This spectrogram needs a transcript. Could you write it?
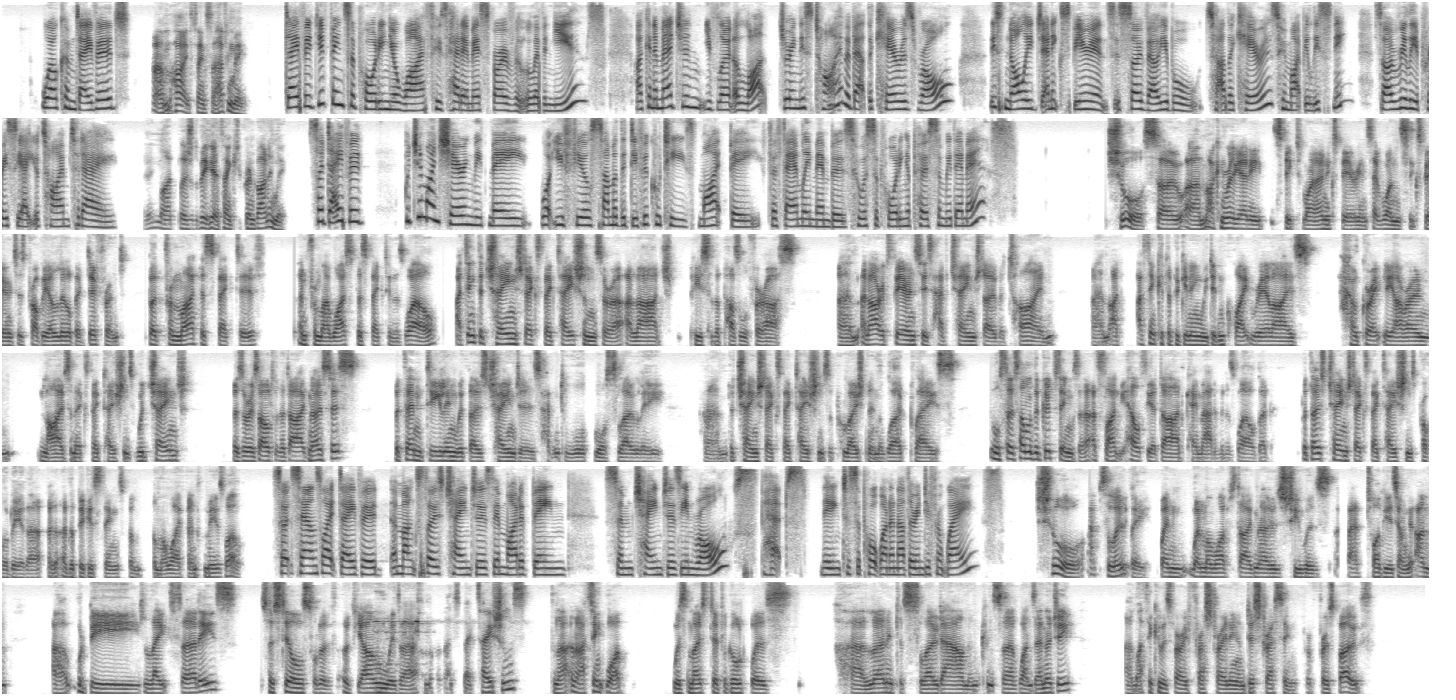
Welcome, David. Um, hi, thanks for having me. David, you've been supporting your wife who's had MS for over 11 years. I can imagine you've learned a lot during this time about the carer's role. This knowledge and experience is so valuable to other carers who might be listening. So I really appreciate your time today. My pleasure to be here. Thank you for inviting me. So, David, would you mind sharing with me what you feel some of the difficulties might be for family members who are supporting a person with MS? Sure. So um, I can really only speak to my own experience. Everyone's experience is probably a little bit different. But from my perspective, and from my wife's perspective as well, I think the changed expectations are a, a large piece of the puzzle for us. Um, and our experiences have changed over time. Um, I, I think at the beginning we didn't quite realize how greatly our own lives and expectations would change as a result of the diagnosis. But then dealing with those changes, having to walk more slowly, um, the changed expectations of promotion in the workplace, also some of the good things, a slightly healthier diet came out of it as well. But but those changed expectations probably are the, are the biggest things for, for my wife and for me as well. So it sounds like, David, amongst those changes, there might have been some changes in roles, perhaps needing to support one another in different ways? Sure, absolutely. When when my wife was diagnosed, she was about twelve years younger. I'm uh, would be late thirties, so still sort of, of young with uh, a lot of expectations. And I, and I think what was most difficult was uh, learning to slow down and conserve one's energy. Um, I think it was very frustrating and distressing for, for us both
